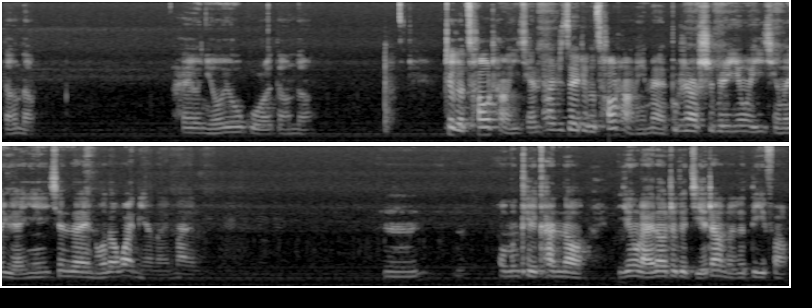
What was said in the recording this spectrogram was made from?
等等，还有牛油果等等。这个操场以前它是在这个操场里卖，不知道是不是因为疫情的原因，现在挪到外面来卖了。嗯，我们可以看到已经来到这个结账这个地方，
